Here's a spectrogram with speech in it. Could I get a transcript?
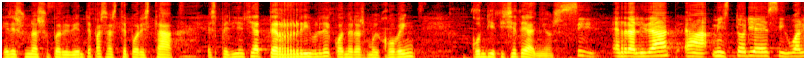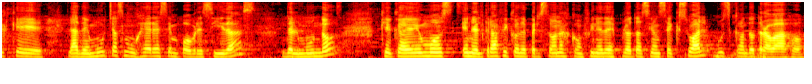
Eres una superviviente, pasaste por esta experiencia terrible cuando eras muy joven, con 17 años. Sí, en realidad ah, mi historia es igual que la de muchas mujeres empobrecidas del mundo que caemos en el tráfico de personas con fines de explotación sexual buscando trabajo.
